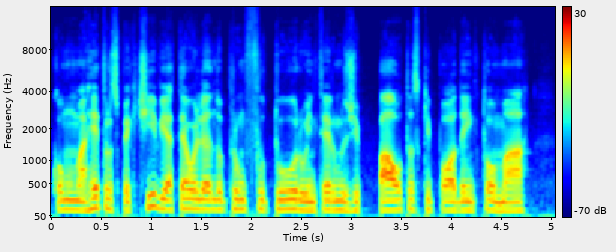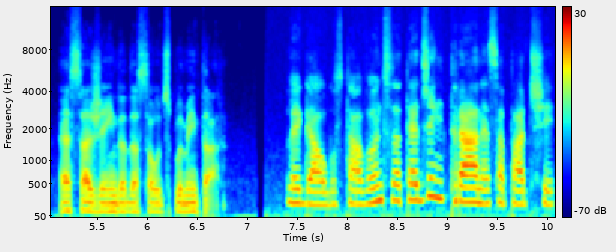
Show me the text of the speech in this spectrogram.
como uma retrospectiva e até olhando para um futuro em termos de pautas que podem tomar essa agenda da saúde suplementar. Legal, Gustavo. Antes até de entrar nessa parte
